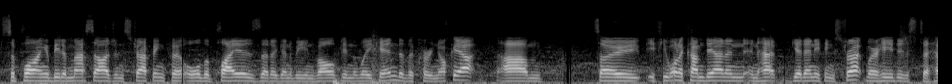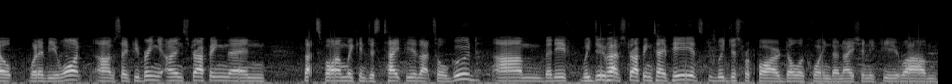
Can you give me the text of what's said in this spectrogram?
supplying a bit of massage and strapping for all the players that are going to be involved in the weekend of the Koori Knockout. Um, so if you want to come down and, and have, get anything strapped, we're here to just to help whatever you want. Um, so if you bring your own strapping, then that's fine. We can just tape you. That's all good. Um, but if we do have strapping tape here, we just require a dollar coin donation if you um,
